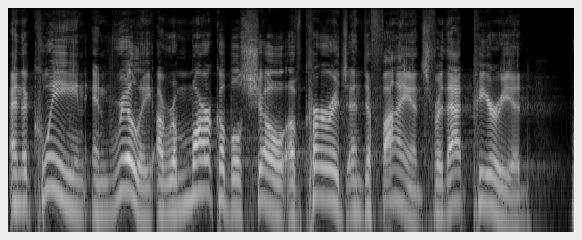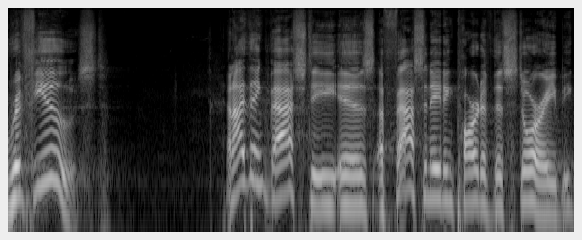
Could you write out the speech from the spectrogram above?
And the queen, in really a remarkable show of courage and defiance for that period, refused. And I think Vashti is a fascinating part of this story,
